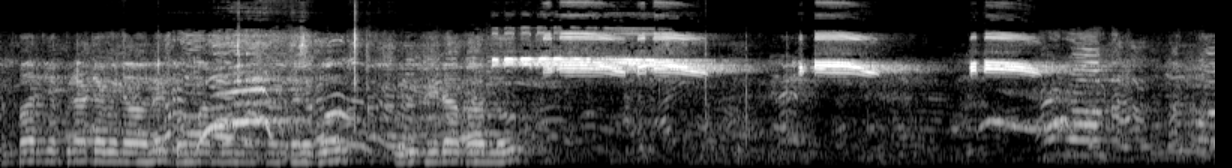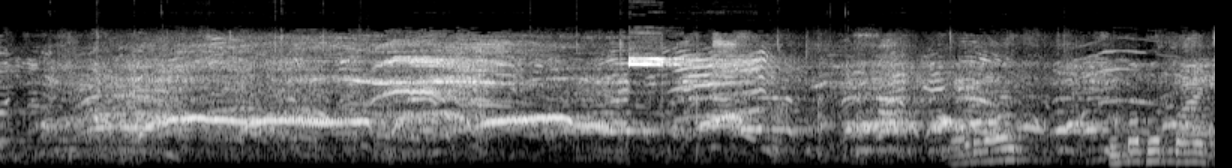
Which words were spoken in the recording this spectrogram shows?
Umpire చెప్పినట్టే వినవాలి బొమ్మ తెలుగు ఇరు క్రీడాకారులు nummer 1 point.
